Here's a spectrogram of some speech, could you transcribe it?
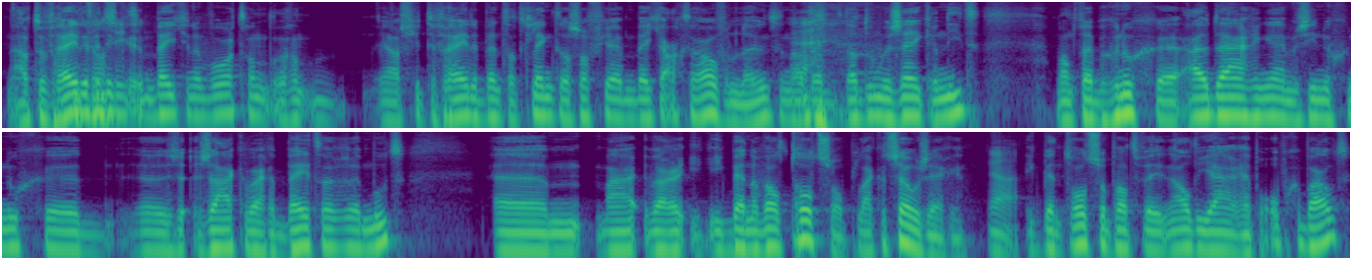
Nou, tevreden vind ik een beetje een woord. van- Ja, als je tevreden bent, dat klinkt alsof je een beetje achterover leunt. Nou, dat, dat doen we zeker niet. Want we hebben genoeg eh, uitdagingen en we zien nog genoeg eh, eh, zaken waar het beter moet. Ehm, maar waar, ik, ik ben er wel trots op, laat ik het zo zeggen. Ja, Ik ben trots op wat we in al die jaren hebben opgebouwd.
